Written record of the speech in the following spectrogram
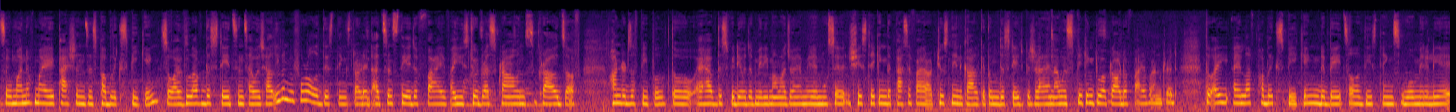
so one of my passions is public space so I love this even before all this thing since the age of five I used to address hundred of people تو آئی ہیو دس ویڈیو سے میرے لیے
